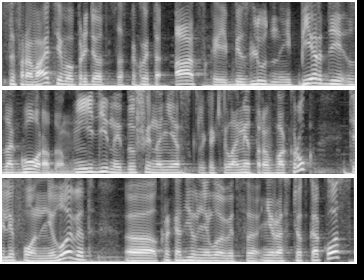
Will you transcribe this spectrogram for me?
цифровать его придется в какой-то адской безлюдной перди за городом. Ни единой души на несколько километров вокруг, телефон не ловит, э, крокодил не ловится, не растет кокос.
